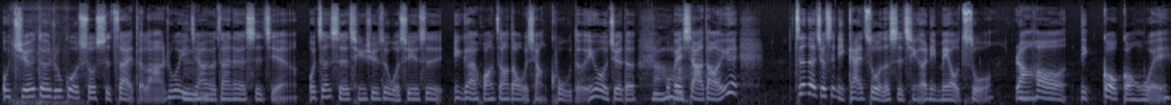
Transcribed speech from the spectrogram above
我觉得如果说实在的啦，如果以加油在那个事件，我真实的情绪是我其实是应该慌张到我想哭的，因为我觉得我被啊吓到，因为真的就是你该做的事情，而你没有做，然后你够恭维。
